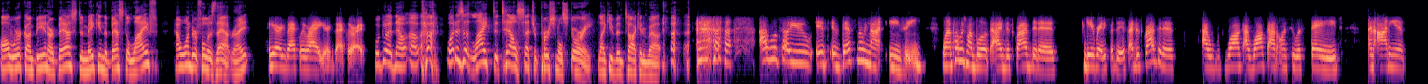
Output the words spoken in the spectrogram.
all work on being our best and making the best of life. How wonderful is that, right? You're exactly right. You're exactly right. Well, good. Now, uh, what is it like to tell such a personal story like you've been talking about? I will tell you, it, it's definitely not easy. When I published my book, I described it as get ready for this. I described it as I was walk I walked out onto a stage, an audience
